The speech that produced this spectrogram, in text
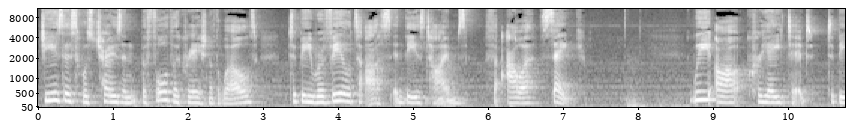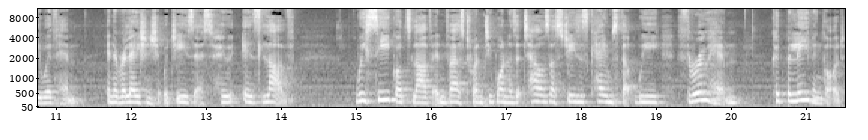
Jesus was chosen before the creation of the world to be revealed to us in these times for our sake. We are created to be with Him in a relationship with Jesus, who is love. We see God's love in verse 21 as it tells us Jesus came so that we, through Him, could believe in God,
